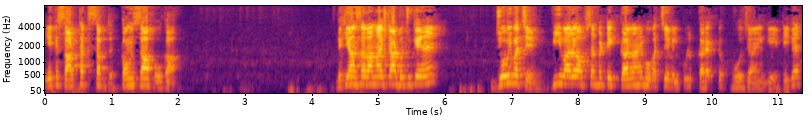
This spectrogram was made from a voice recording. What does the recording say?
एक सार्थक शब्द कौन सा होगा? देखिए आंसर आना स्टार्ट हो चुके हैं। जो भी बच्चे बी वाले ऑप्शन पर टिक कर रहे हैं, वो बच्चे बिल्कुल करेक्ट हो जाएँगे, ठीक है?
